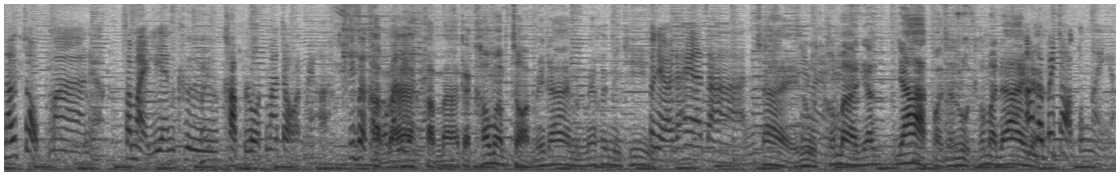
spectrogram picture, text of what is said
แล้วจบมาเนี่ยสมัยเรียนคือขับรถมาจอดไหมคะพี่เบิร์ดขัขับบรถมามาเรียนไหมขับมาแต่เข้ามาจอดไม่ได้มันไม่ค่อยมีที่ ส่วนใหญ่เราจะให้อาจารย์ใช่ หลุดเข้ามายากยากกว่าจะหลุดเข้ามาได้อ้าวเนี่แล้วยไปจอดตรงไหนอะ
